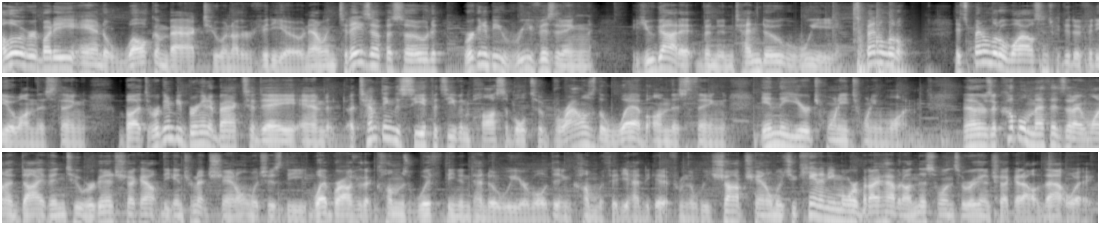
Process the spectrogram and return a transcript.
Hello everybody and welcome back to another video. Now in today's episode, we're going to be revisiting, you got it, the Nintendo Wii. It's been a little it's been a little while since we did a video on this thing, but we're going to be bringing it back today and attempting to see if it's even possible to browse the web on this thing in the year 2021. Now there's a couple methods that I want to dive into. We're going to check out the internet channel, which is the web browser that comes with the Nintendo Wii, or well it didn't come with it, you had to get it from the Wii Shop channel, which you can't anymore, but I have it on this one, so we're going to check it out that way.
